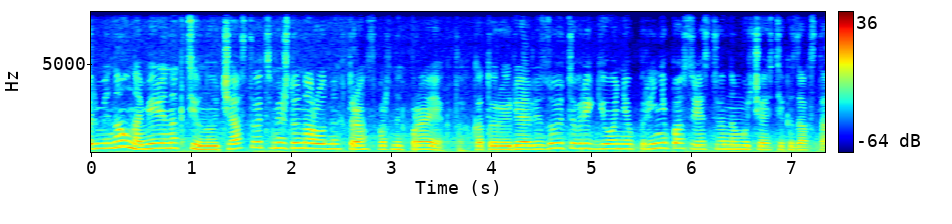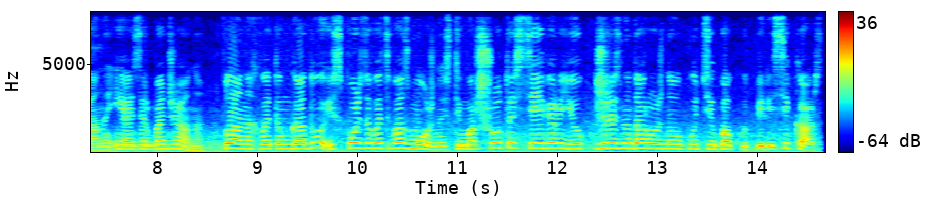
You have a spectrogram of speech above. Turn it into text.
Терминал намерен активно участвовать в международных транспортных проектах, которые реализуются в регионе при непосредственном участии Казахстана и Азербайджана. В планах в этом году использовать возможности маршрута север-юг железнодорожного пути Баку-Тбилиси-Карс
